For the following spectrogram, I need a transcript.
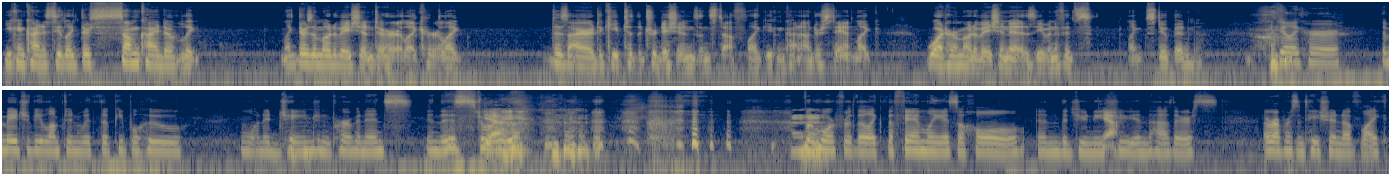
you can kind of see like there's some kind of like, like there's a motivation to her, like her like desire to keep to the traditions and stuff. Like you can kind of understand like what her motivation is, even if it's like stupid. I feel like her, the maid should be lumped in with the people who wanted change and permanence in this story. Yeah. but mm-hmm. more for the like the family as a whole and the Juunishi and how there's a representation of like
